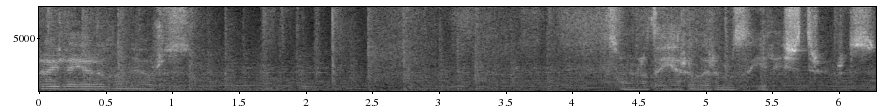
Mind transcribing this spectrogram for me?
Sırayla yaralanıyoruz. Sonra da yaralarımızı iyileştiriyoruz.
